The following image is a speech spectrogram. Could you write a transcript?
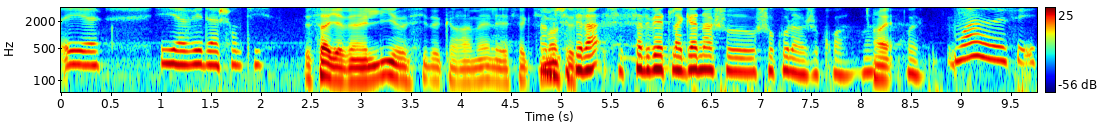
et il y avait de la chantilly. C'est ça, il y avait un lit aussi de caramel. Et Ah, effectivement, c'était c'est- ça devait être la ganache au chocolat, je crois. Ouais. Ouais. Moi, euh, c'est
